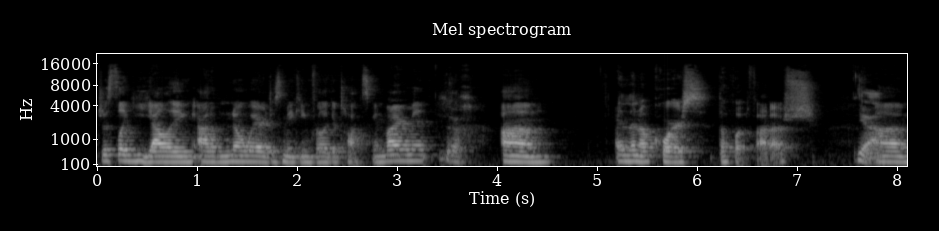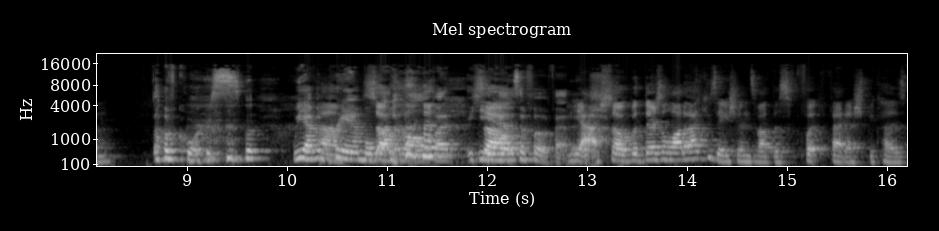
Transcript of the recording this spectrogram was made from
just like yelling out of nowhere, just making for like a toxic environment. Ugh. Um, and then, of course, the foot fetish. Yeah, Um, of course. we haven't um, preambled so- that at all, but he so- has a foot fetish. Yeah, so but there's a lot of accusations about this foot fetish because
